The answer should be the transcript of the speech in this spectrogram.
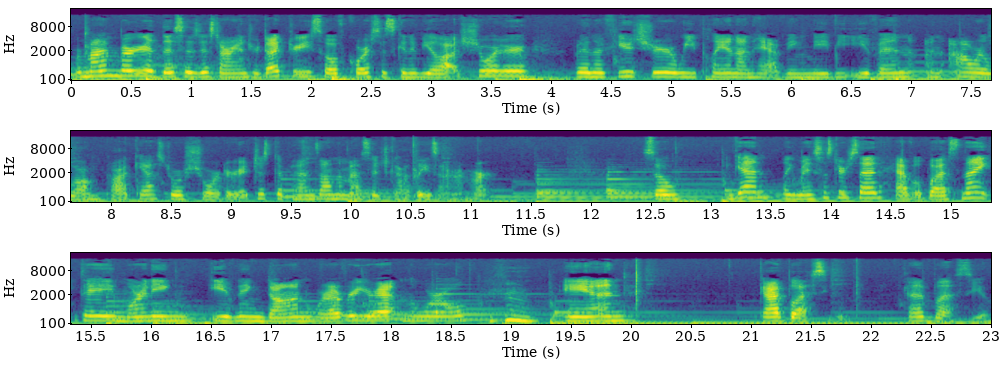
remember this is just our introductory, so of course it's going to be a lot shorter. But in the future, we plan on having maybe even an hour long podcast or shorter. It just depends on the message God lays on our heart. So, Again, like my sister said, have a blessed night, day, morning, evening, dawn, wherever you're at in the world. Mm-hmm. and God bless you. God bless you.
